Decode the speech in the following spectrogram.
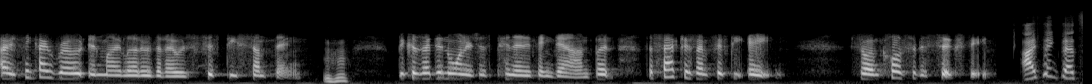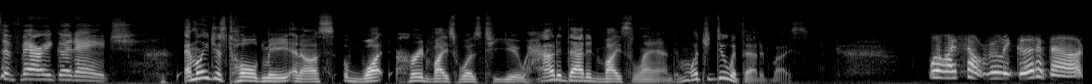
I think I wrote in my letter that I was 50 something. Mm-hmm. Because I didn't want to just pin anything down. But the fact is, I'm 58. So I'm closer to 60. I think that's a very good age. Emily just told me and us what her advice was to you. How did that advice land, and what'd you do with that advice? Well, I felt really good about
